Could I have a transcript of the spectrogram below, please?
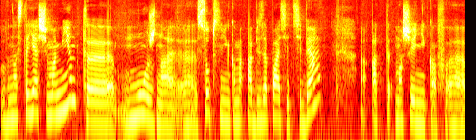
в настоящий момент э, можно э, собственникам обезопасить себя от мошенников, э,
